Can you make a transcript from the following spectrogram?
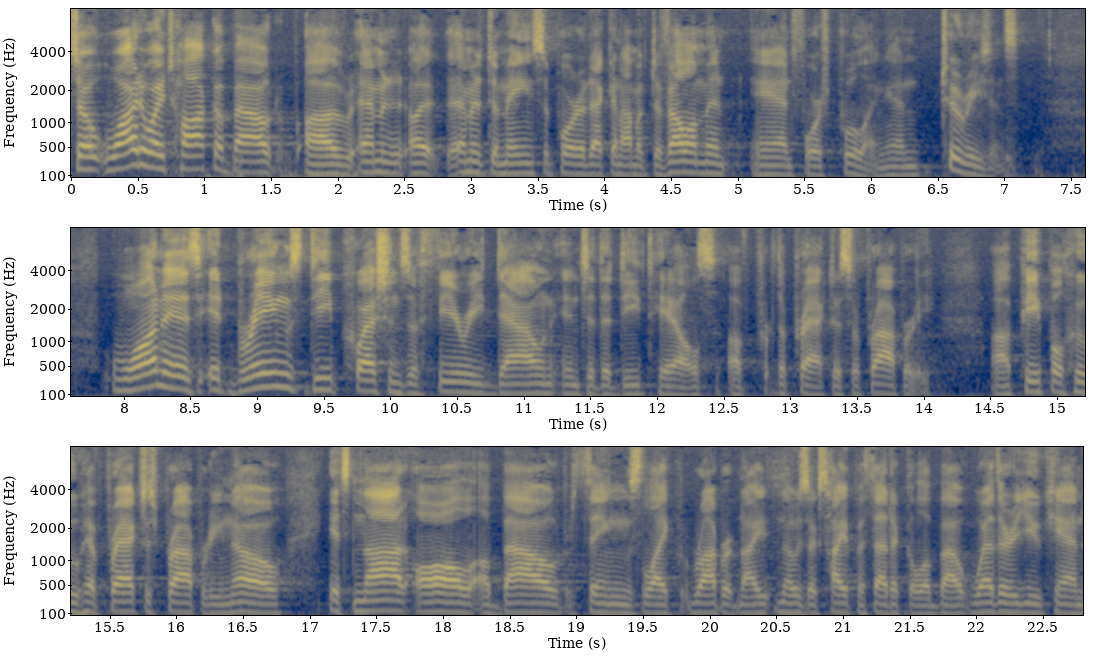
So, why do I talk about uh, eminent, uh, eminent domain supported economic development and forced pooling? And two reasons. One is it brings deep questions of theory down into the details of pr- the practice of property. Uh, people who have practiced property know it's not all about things like Robert Nozick's hypothetical about whether you can,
